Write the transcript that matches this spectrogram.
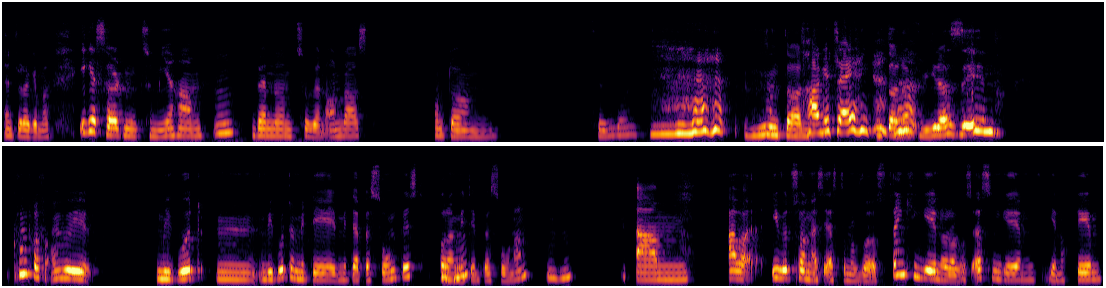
entweder gemacht. Ich gehe selten zu mir heim, Mhm. wenn dann zu wen anders. Und dann wollen. Und dann, Fragezeichen. und dann auf Wiedersehen. Kommt drauf an, wie, wie gut, mh, wie gut du mit, die, mit der Person bist oder Mhm. mit den Personen. Mhm. Ähm, aber ich würde sagen, als erstes mal was trinken gehen oder was essen gehen, je nachdem.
